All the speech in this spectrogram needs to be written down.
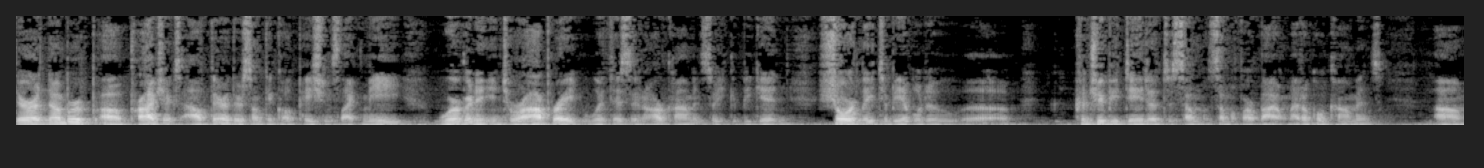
There are a number of uh, projects out there. There's something called Patients Like Me. We're going to interoperate with this in our commons, so you can begin shortly to be able to uh, contribute data to some some of our biomedical commons. Um,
